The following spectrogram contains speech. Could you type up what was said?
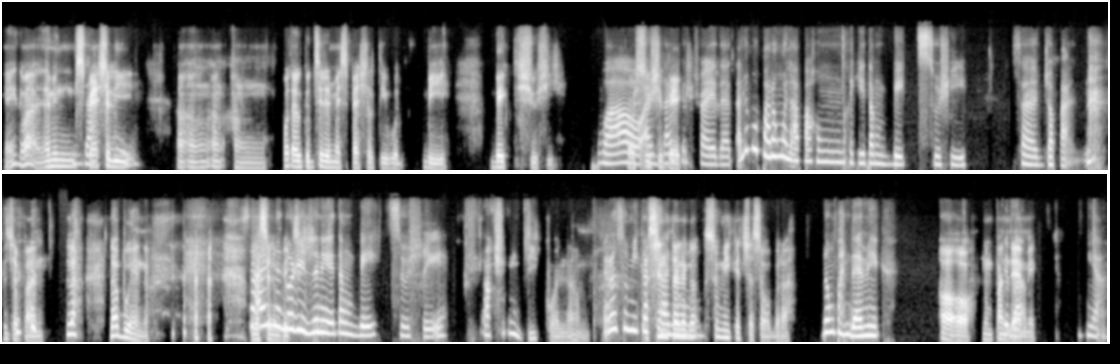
Okay, di ba? I mean, especially Exactly. ang, ang, ang what I would consider my specialty would be baked sushi. Wow, I'd like to try that. Alam mo, parang wala pa akong nakikitang baked sushi sa Japan. sa Japan. la, la bueno. Saan nag-originate ang baked sushi? Actually, hindi ko alam. Pero sumikat Kasi siya talaga, nung, sumikat siya sobra. nung pandemic. Oo, nung Diba? pandemic. Yeah.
